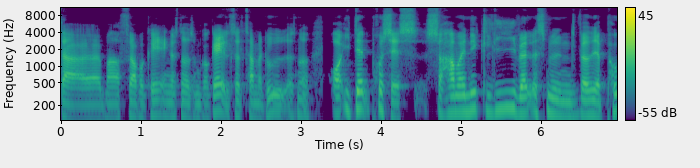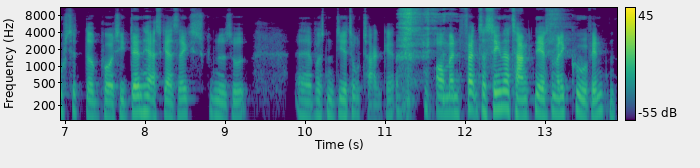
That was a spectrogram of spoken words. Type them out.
Der er meget fabrikering og sådan noget, som går galt, så tager man det ud og sådan noget. Og i den proces, så har man ikke lige valgt at smide en, hvad jeg, post noget på at sige, den her skal altså ikke smides ud øh, på sådan de her to tanke. og man fandt så senere tanken, efter man ikke kunne finde den.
